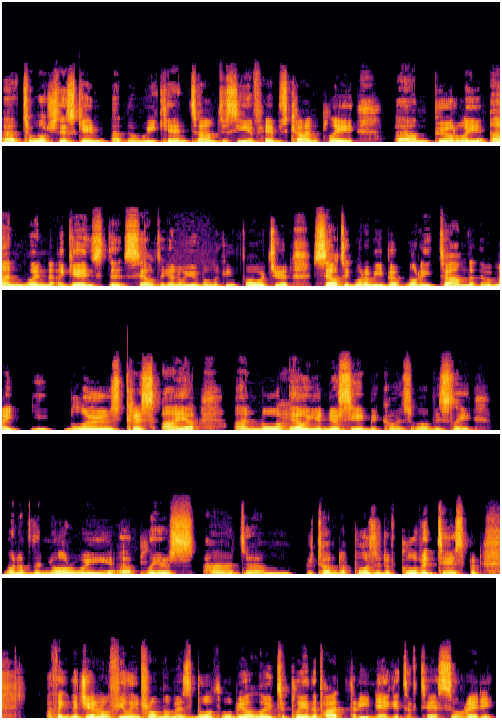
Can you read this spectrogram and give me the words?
uh, to watch this game at the weekend, Tam, to see if Hibs can play um, poorly and win against Celtic. I know you'll be looking forward to it. Celtic were a wee bit worried, Tam, that they might lose Chris Ajer and Mo Elyounoussi because obviously one of the Norway uh, players had um, returned a positive COVID test. But I think the general feeling from them is both will be allowed to play. They've had three negative tests already.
